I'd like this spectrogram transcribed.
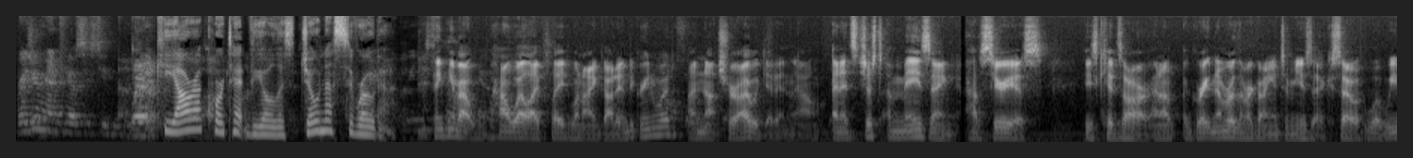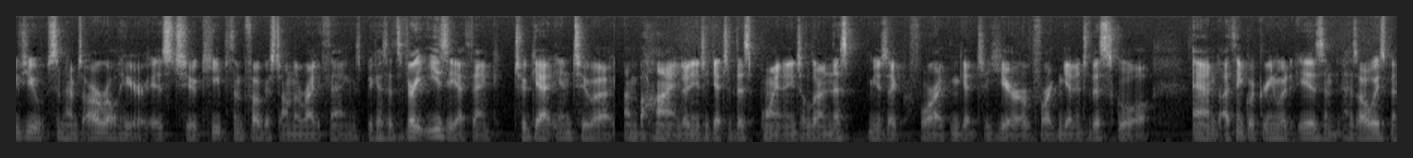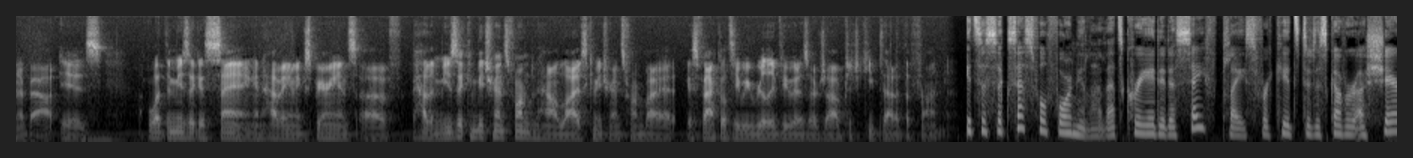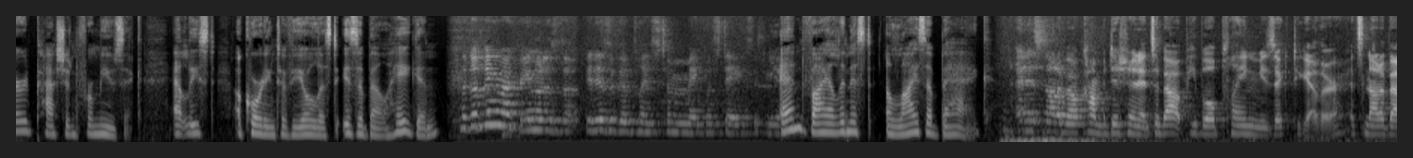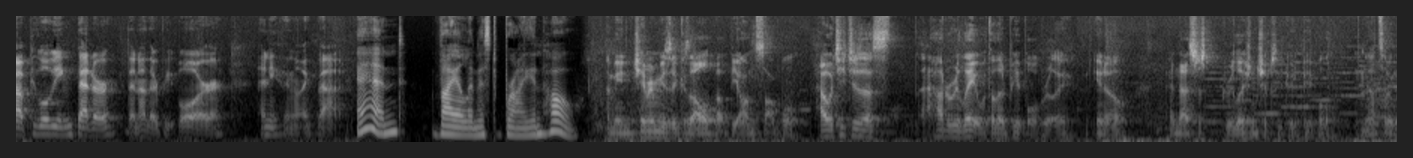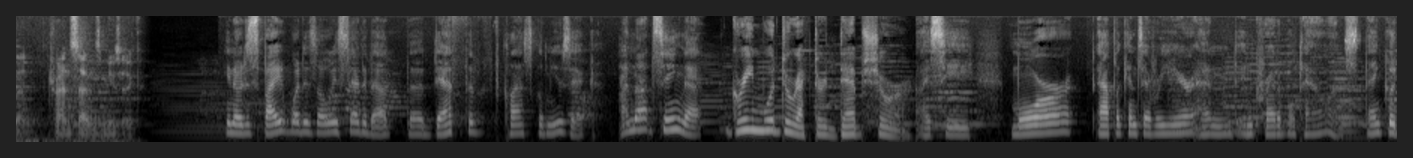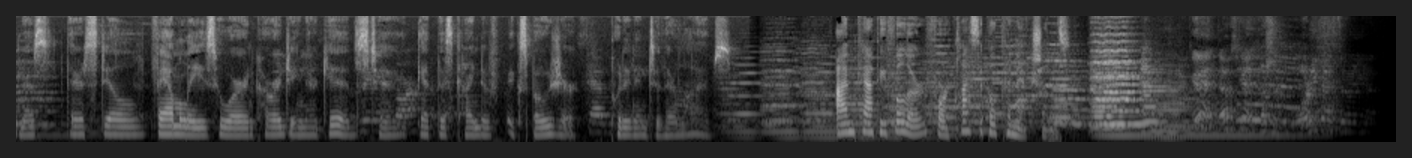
Raise your hand if you have 16 notes. Chiara Quartet violist Jonah Sirota thinking about how well I played when I got into Greenwood, I'm not sure I would get in now. And it's just amazing how serious these kids are, and a, a, great number of them are going into music. So, what we view sometimes our role here is to keep them focused on the right things because it's very easy, I think, to get into a I'm behind. I need to get to this point. I need to learn this music before I can get to here or before I can get into this school. And I think what Greenwood is and has always been about is what the music is saying and having an experience of how the music can be transformed and how lives can be transformed by it. As faculty, we really view it as our job to keep that at the front. It's a successful formula that's created a safe place for kids to discover a shared passion for music, at least according to violist Isabel Hagen. The good thing about Greenwood is that it is a good place to make mistakes if you And violinist Eliza Bagg. And it's not about competition, it's about people playing music together. It's not about people being better than other people or anything like that. And violinist Brian Ho. I mean, chamber music is all about the ensemble. How it teaches us how to relate with other people, really, you know, and that's just relationships between people. And that's something that transcends music. You know, despite what is always said about the death of classical music, I'm not seeing that. Greenwood director Deb Schur. I see more applicants every year and incredible talents. Thank goodness there's still families who are encouraging their kids to get this kind of exposure, put it into their lives. I'm Kathy Fuller for Classical Connections.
